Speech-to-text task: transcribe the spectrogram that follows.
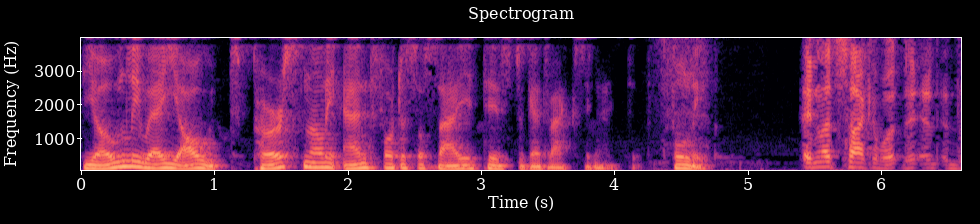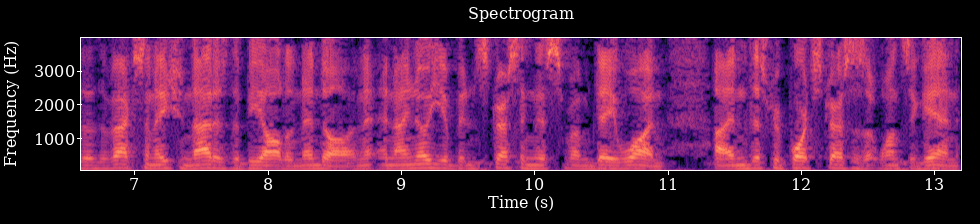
the only way out, personally and for the society, is to get vaccinated fully. And let's talk about the, the, the, vaccination, not as the be all and end all. And, and, I know you've been stressing this from day one, uh, and this report stresses it once again.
